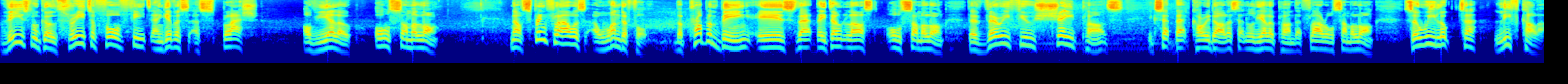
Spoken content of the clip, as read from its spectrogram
These will go three to four feet and give us a splash of yellow all summer long. Now, spring flowers are wonderful. The problem being is that they don't last all summer long. There are very few shade plants, except that corydalis, that little yellow plant that flower all summer long. So we look to leaf color.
